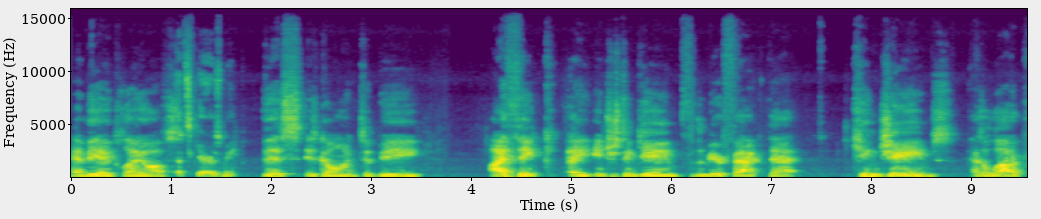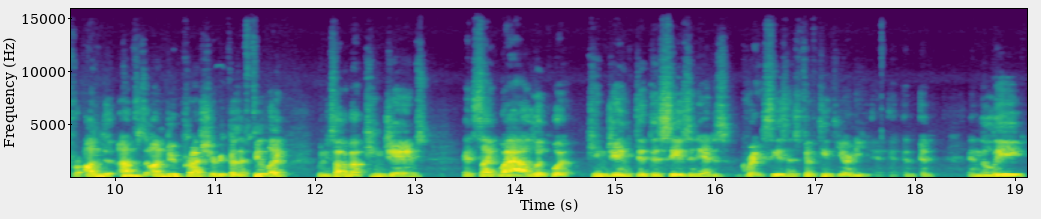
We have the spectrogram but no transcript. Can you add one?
NBA playoffs. That scares me. This is going to be, I think, a interesting game for the mere fact that King James has a lot of pr- undue, undue pressure because I feel like when you talk about King James, it's like, wow, look what King James did this season. He had this great season, his 15th year in, the- in, in, in the league,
